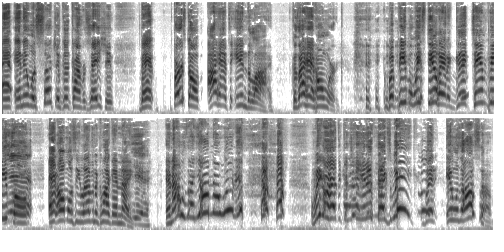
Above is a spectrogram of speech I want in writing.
and and it was such a good conversation that first off, I had to end the live because I had homework. But people, we still had a good ten people Yeah. at almost eleven o'clock at night. yeah, And I was like, y'all know what? We're gonna have to continue this next week. But it was awesome.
